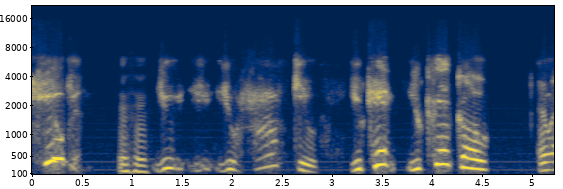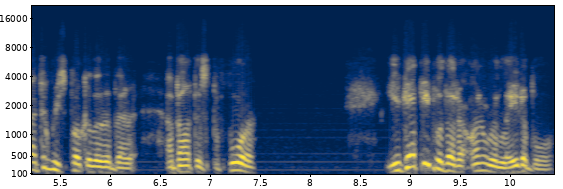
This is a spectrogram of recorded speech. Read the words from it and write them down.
Cuban Mm-hmm. you, you you have to you can't you can't go and i think we spoke a little bit about this before you get people that are unrelatable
